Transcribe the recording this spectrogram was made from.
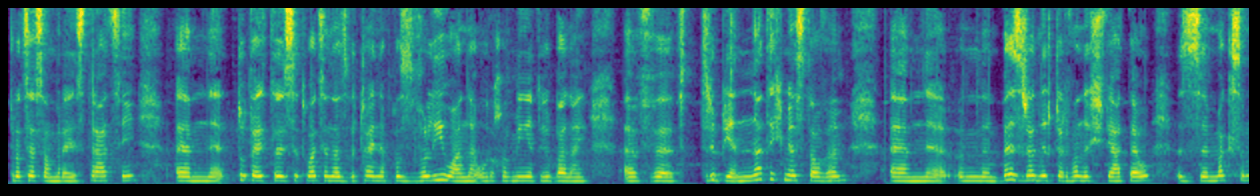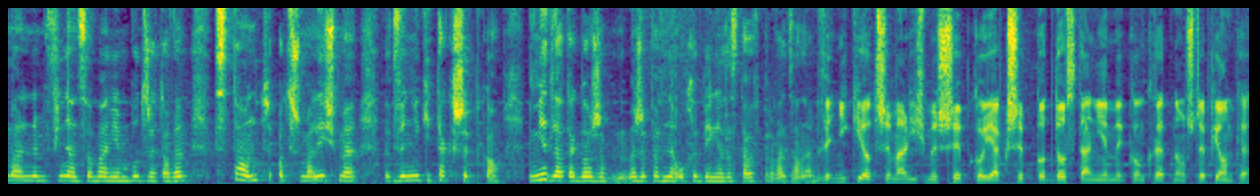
procesom rejestracji. Tutaj to jest sytuacja nadzwyczajna, pozwoliła na uruchomienie tych badań w, w trybie natychmiastowym, bez żadnych czerwonych świateł, z maksymalnym finansowaniem budżetowym. Stąd otrzymaliśmy wyniki tak szybko. Nie dlatego, że, że pewne uchybienia zostały wprowadzone. Wyniki otrzymaliśmy szybko. Jak szybko dostaniemy konkretną szczepionkę?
